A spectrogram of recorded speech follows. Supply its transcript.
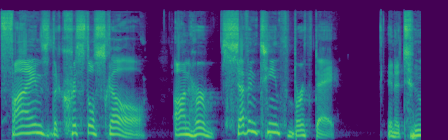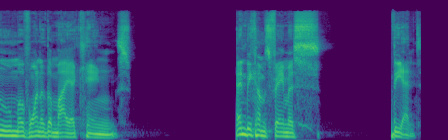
finds the crystal skull on her 17th birthday in a tomb of one of the Maya kings and becomes famous. The end.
